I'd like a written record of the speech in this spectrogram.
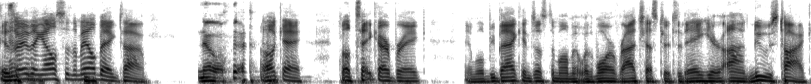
Is there anything else in the mailbag, Tom? no. Okay. We'll take our break and we'll be back in just a moment with more of Rochester today here on News Talk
